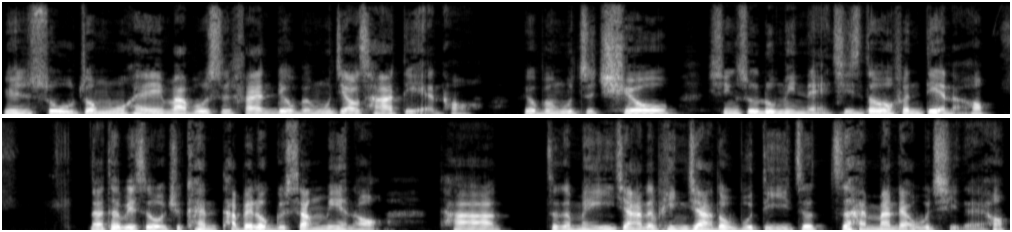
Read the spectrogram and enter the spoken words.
元素中目黑、麻布十番、六本木交叉点哦，六本木之丘、新宿 Lumine 其实都有分店了哦。那特别是我去看 Tabelog 上面哦。他这个每一家的评价都不低，这这还蛮了不起的哈。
